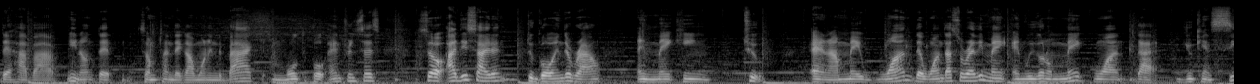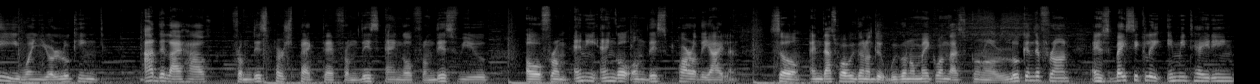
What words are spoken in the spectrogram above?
They have a you know that sometimes they got one in the back, multiple entrances. So I decided to go in the route and making two. And I made one, the one that's already made, and we're gonna make one that you can see when you're looking at the lighthouse from this perspective, from this angle, from this view, or from any angle on this part of the island. So, and that's what we're gonna do. We're gonna make one that's gonna look in the front, and it's basically imitating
